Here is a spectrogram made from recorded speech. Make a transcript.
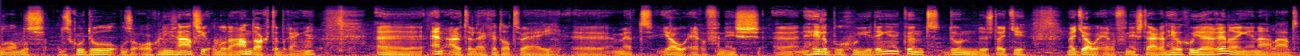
ons, ons goed doel, onze organisatie onder de aandacht te brengen. Uh, en uit te leggen dat wij uh, met jouw erfenis uh, een heleboel goede dingen kunt doen. Dus dat je met jouw erfenis daar een heel goede herinnering in nalaat.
